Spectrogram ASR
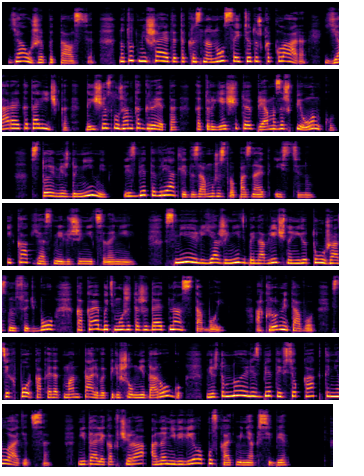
«Я уже пытался, но тут мешает эта красноносая тетушка Клара, ярая католичка, да еще служанка Грета, которую я считаю прямо за шпионку. Стоя между ними, Лизбета вряд ли до замужества познает истину. И как я осмелюсь жениться на ней? Смею ли я женитьбой навлечь на нее ту ужасную судьбу, какая, быть может, ожидает нас с тобой? А кроме того, с тех пор, как этот Монтальво перешел мне дорогу, между мной и Лизбетой все как-то не ладится. Не далее, как вчера, она не велела пускать меня к себе.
